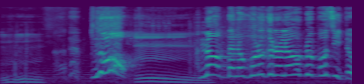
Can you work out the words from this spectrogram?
Mm. ¡No! Mm. No, te lo juro que no lo hago a propósito.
